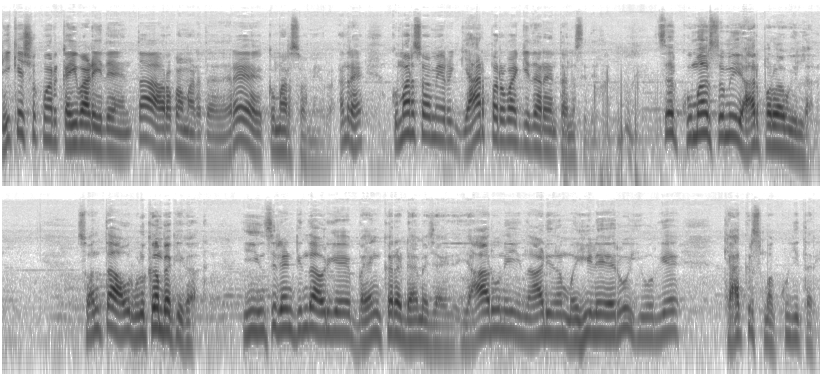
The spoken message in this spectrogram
ಡಿ ಕೆ ಶಿವಕುಮಾರ್ ಕೈವಾಡ ಇದೆ ಅಂತ ಆರೋಪ ಮಾಡ್ತಾ ಇದ್ದಾರೆ ಕುಮಾರಸ್ವಾಮಿ ಅವರು. ಅಂದರೆ ಕುಮಾರಸ್ವಾಮಿ ಅವರು ಯಾರು ಪರವಾಗಿದ್ದಾರೆ ಅಂತ ಅನಿಸಿದೆ ಸರ್ ಕುಮಾರಸ್ವಾಮಿ ಯಾರ ಪರವಾಗೂ ಇಲ್ಲ ಸ್ವಂತ ಅವ್ರು ಉಳ್ಕೊಬೇಕೀಗ ಈ ಇನ್ಸಿಡೆಂಟಿಂದ ಅವರಿಗೆ ಭಯಂಕರ ಡ್ಯಾಮೇಜ್ ಆಗಿದೆ. ಯಾರೂ ಈ ನಾಡಿನ ಮಹಿಳೆಯರು ಇವ್ರಿಗೆ ಕ್ಯಾಕ್ರಿಸ್ ಮಕ್ಕುಗಿತಾರೆ.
